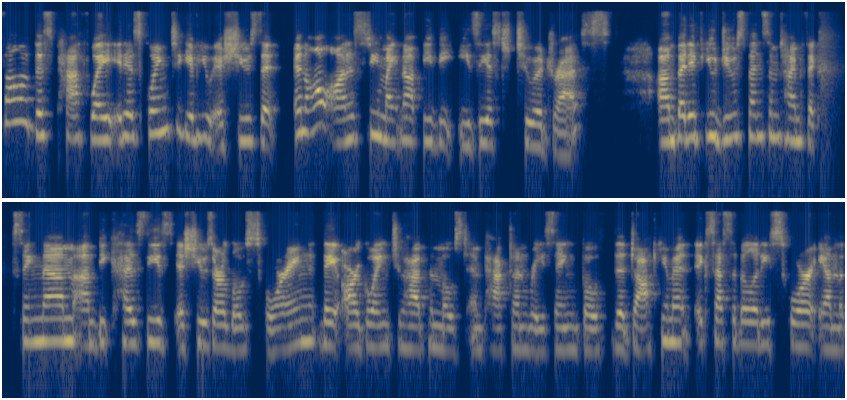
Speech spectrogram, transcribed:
follow this pathway, it is going to give you issues that in all honesty might not be the easiest to address. Um, but if you do spend some time fixing them, um, because these issues are low scoring, they are going to have the most impact on raising both the document accessibility score and the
